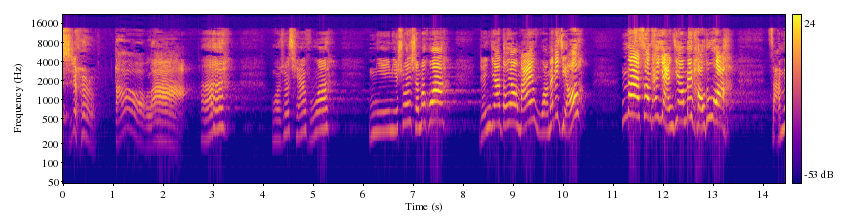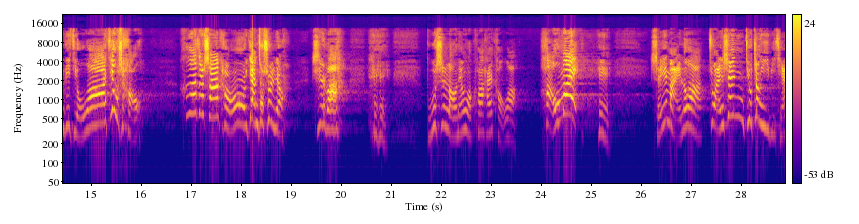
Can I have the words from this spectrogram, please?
时候到啦！啊，我说钱福啊，你你说的什么话？人家都要买我们的酒，那算他眼睛没跑肚啊！咱们的酒啊就是好，喝着沙口，咽着顺溜，是吧？嘿嘿，不是老娘我夸海口啊，好卖。嘿，谁买了啊？转身就挣一笔钱。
